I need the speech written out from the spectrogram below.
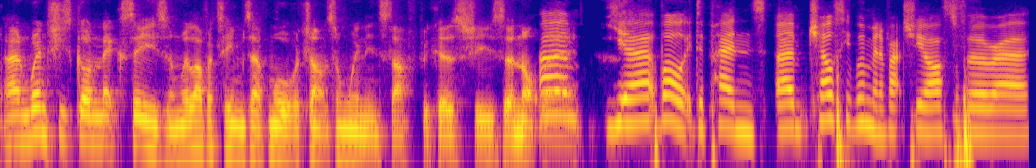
and when she's gone next season, will other teams have more of a chance of winning stuff because she's uh, not there? Um, yeah, well, it depends. Um, Chelsea women have actually asked for uh,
